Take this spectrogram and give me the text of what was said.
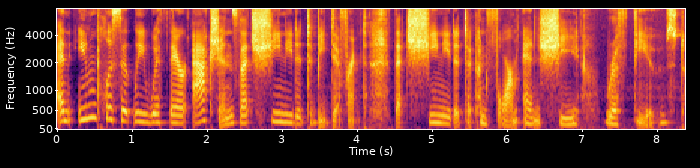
and implicitly with their actions that she needed to be different, that she needed to conform, and she refused.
